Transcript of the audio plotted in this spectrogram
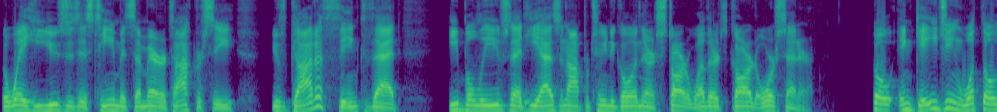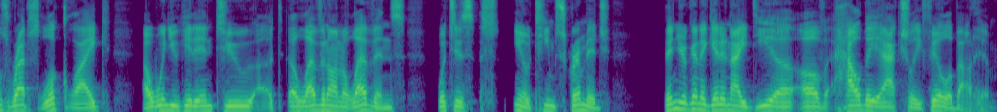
the way he uses his team, it's a meritocracy. You've got to think that he believes that he has an opportunity to go in there and start, whether it's guard or center. So engaging what those reps look like uh, when you get into uh, 11 on 11s, which is you know team scrimmage, then you're going to get an idea of how they actually feel about him.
